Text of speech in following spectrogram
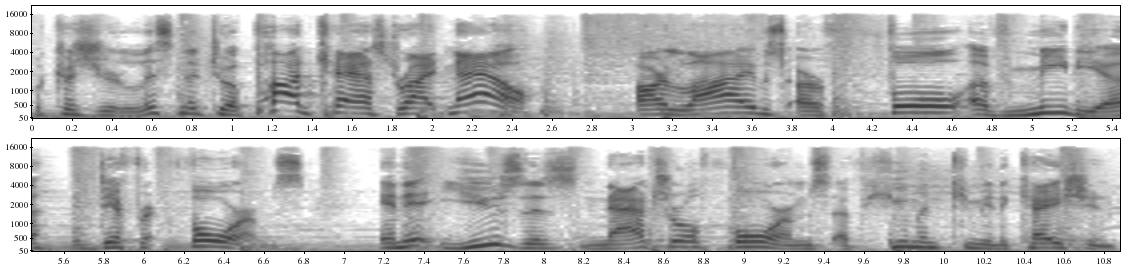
because you're listening to a podcast right now. Our lives are full of media in different forms, and it uses natural forms of human communication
